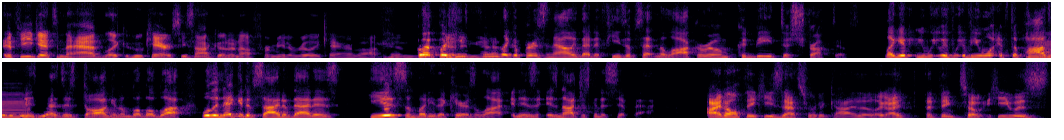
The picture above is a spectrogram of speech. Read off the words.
if he gets mad, like, who cares? He's not good enough for me to really care about him. But but he mad. seems like a personality that if he's upset in the locker room, could be destructive. Like if if if you want if the positive mm. is he has this dog in him, blah blah blah. Well, the negative side of that is he is somebody that cares a lot and is is not just going to sit back. I don't think he's that sort of guy though. Like I I think so. He was,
